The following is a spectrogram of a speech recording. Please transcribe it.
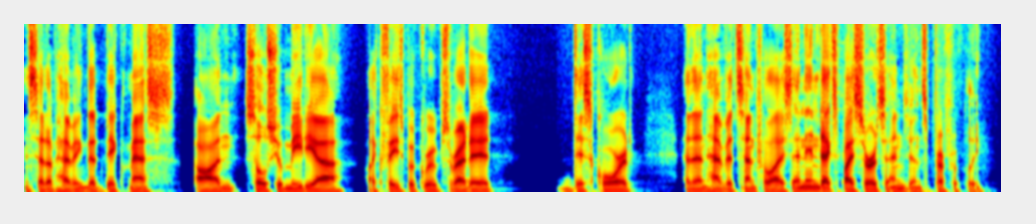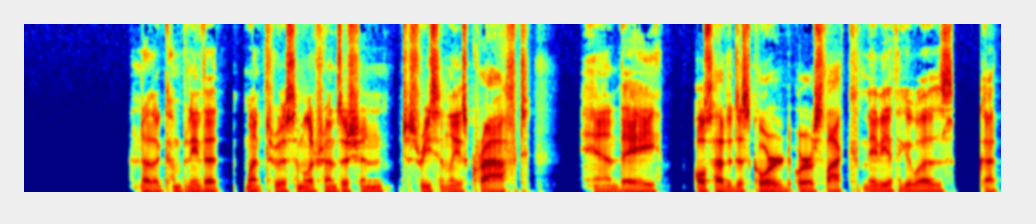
instead of having that big mess on social media like Facebook groups, Reddit, Discord, and then have it centralized and indexed by search engines, preferably. Another company that went through a similar transition just recently is Craft, and they also had a Discord or a Slack, maybe I think it was, got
